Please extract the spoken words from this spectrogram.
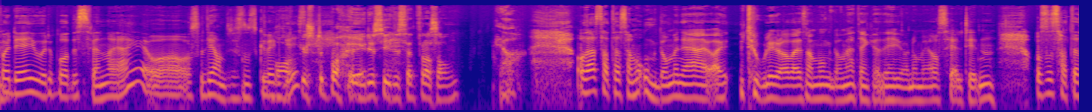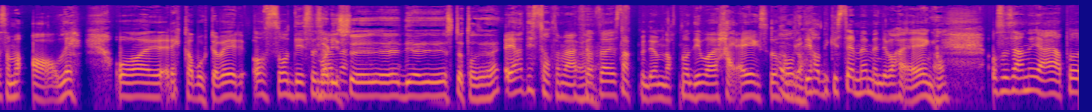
for det gjorde både Sven og jeg, og også de andre som skulle velges Bakerst på høyre side sett fra salen? Ja, og der satt jeg sammen med ungdommen. Jeg er jo utrolig glad i å være sammen med ungdommen, Jeg tenker at det gjør noe med oss hele tiden. Og så satt jeg sammen med Ali og rekka bortover. Og så de som Var de, de støtta de deg? Ja, de støtta meg. For at jeg snakket med dem om natten, og de var heiagjeng. Så de hadde ikke stemme, men de var heiagjeng. Ja. Og så sa jeg når jeg er på,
